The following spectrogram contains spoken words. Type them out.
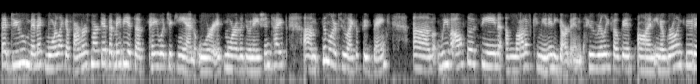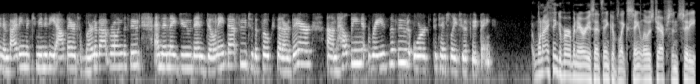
that do mimic more like a farmers market, but maybe it's a pay what you can, or it's more of a donation type, um, similar to like a food bank. Um, we've also seen a lot of community gardens who really focus on, you know, growing food and inviting the community out there to learn about growing the food, and then they do then donate that food to the folks that are there, um, helping raise the food or potentially to a food bank when I think of urban areas, I think of like St. Louis, Jefferson City,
